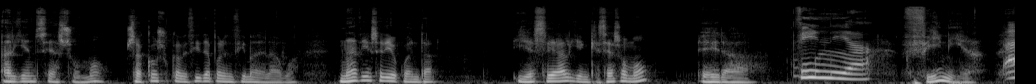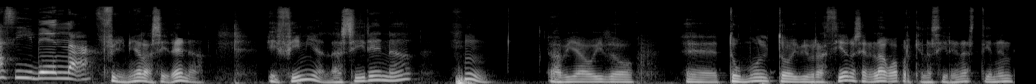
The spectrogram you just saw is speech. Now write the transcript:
alguien se asomó, sacó su cabecita por encima del agua. Nadie se dio cuenta y ese alguien que se asomó era Finia Finia. la sirena Finia la sirena. Y Finia la sirena hmm, había oído eh, tumulto y vibraciones en el agua porque las sirenas tienen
